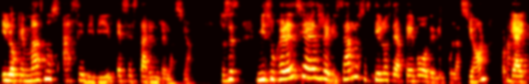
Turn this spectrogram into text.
y lo que más nos hace vivir es estar en relación. Entonces, mi sugerencia es revisar los estilos de apego o de vinculación, porque hay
